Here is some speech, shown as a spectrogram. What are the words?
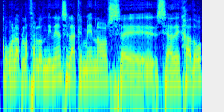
cómo la plaza londinense, la que menos eh, se ha dejado,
